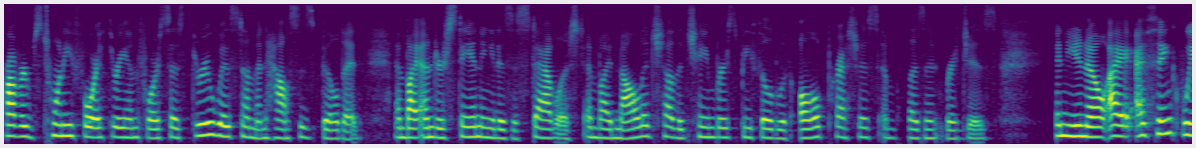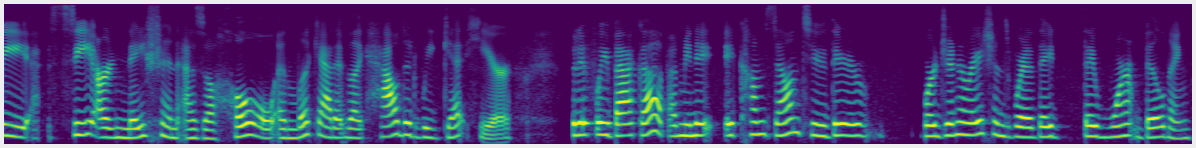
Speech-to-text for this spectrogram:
Proverbs 24, 3 and 4 says, Through wisdom an house is builded, and by understanding it is established, and by knowledge shall the chambers be filled with all precious and pleasant riches. And you know, I, I think we see our nation as a whole and look at it like, how did we get here? But if we back up, I mean, it, it comes down to there were generations where they they weren't building.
